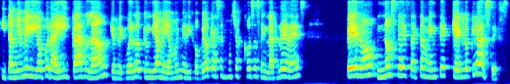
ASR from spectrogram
Y también me guió por ahí Carla, que recuerdo que un día me llamó y me dijo, veo que haces muchas cosas en las redes, pero no sé exactamente qué es lo que haces.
